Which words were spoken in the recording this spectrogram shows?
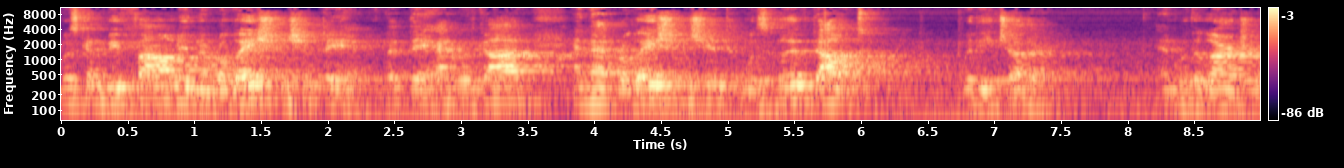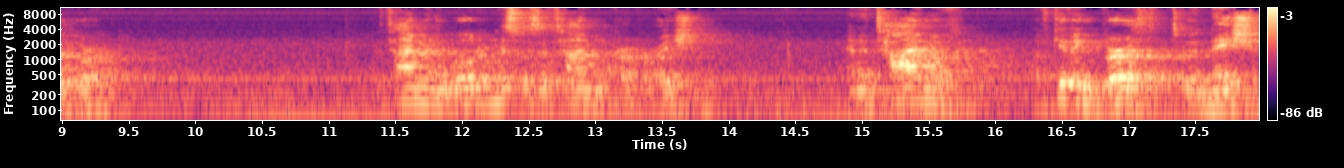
was going to be found in the relationship they, that they had with God and that relationship that was lived out with each other and with the larger world. The time in the wilderness was a time of preparation and a time of, of giving birth to a nation.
